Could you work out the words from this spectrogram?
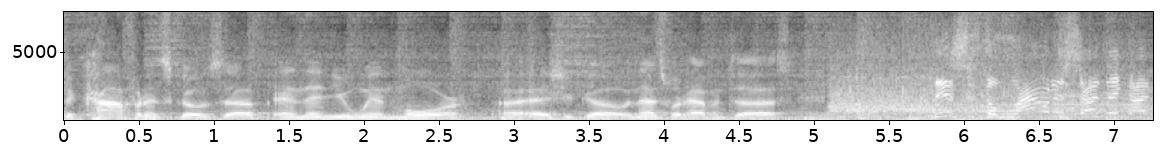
the confidence goes up and then you win more uh, as you go. And that's what happened to us. This is the loudest I think I've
